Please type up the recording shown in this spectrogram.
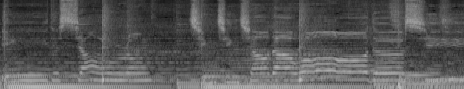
你的笑容轻轻敲打我的心。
